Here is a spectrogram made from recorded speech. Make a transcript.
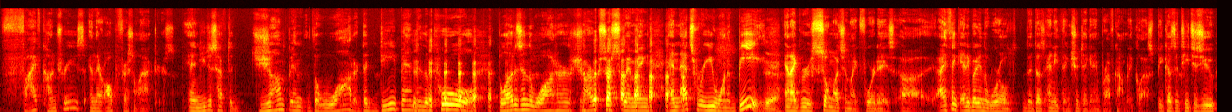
five countries and they're all professional actors and you just have to jump in the water, the deep end of the pool. Blood is in the water, sharks are swimming, and that's where you want to be. Yeah. And I grew so much in like four days. Uh, I think anybody in the world that does anything should take an improv comedy class because it teaches you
